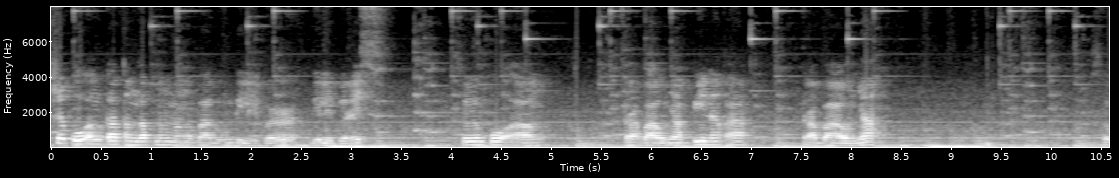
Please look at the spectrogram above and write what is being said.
siya po ang tatanggap ng mga bagong deliver deliveries. So, yun po ang trabaho niya, pinaka trabaho niya. So,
